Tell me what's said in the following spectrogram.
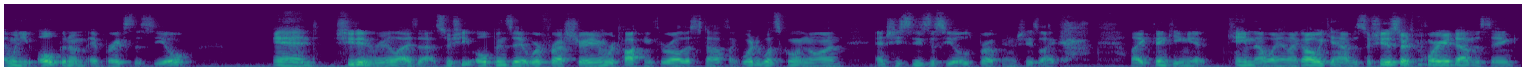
and when you open them, it breaks the seal. And she didn't realize that, so she opens it. We're frustrated, and we're talking through all this stuff, like what what's going on. And she sees the seal is broken, and she's like, like thinking it came that way, and like, oh, we can have this. So she just starts pouring it down the sink,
